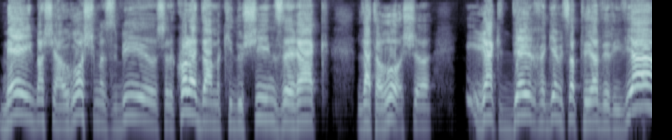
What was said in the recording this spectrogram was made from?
מייל, מה שהראש מסביר, שלכל אדם הקידושין זה רק דת הראש, רק דרך להגיע מצד פרייה וריביה,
